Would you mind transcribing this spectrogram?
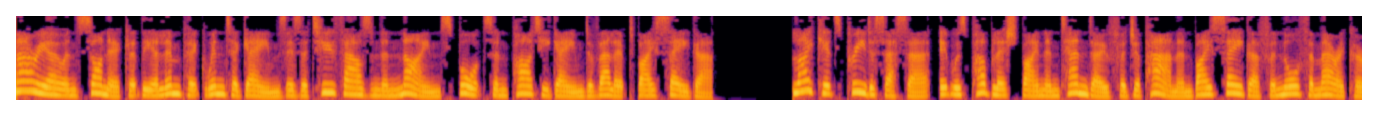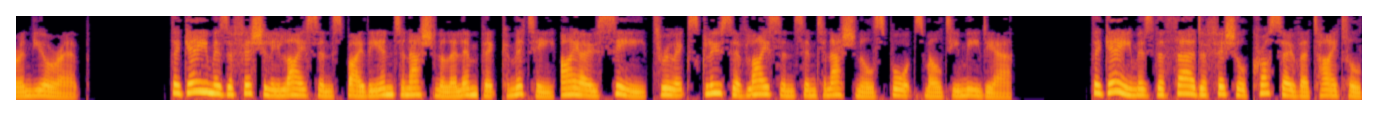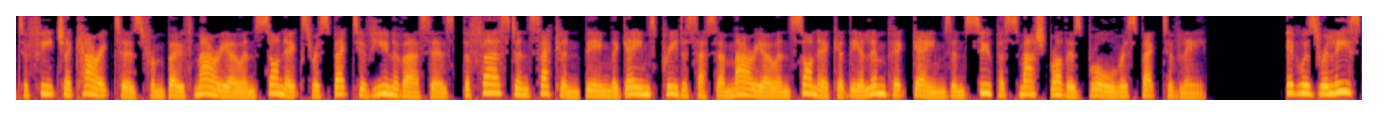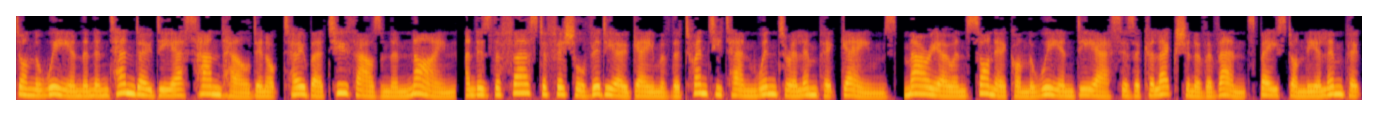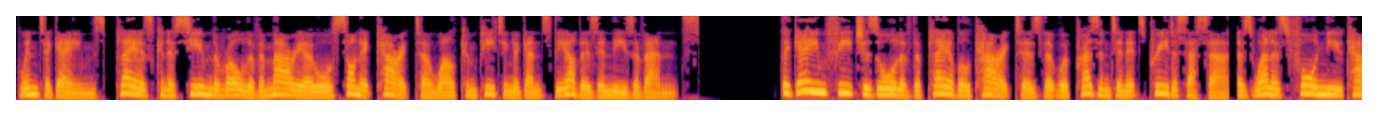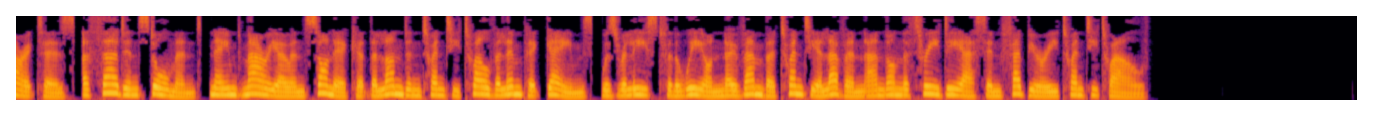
Mario and Sonic at the Olympic Winter Games is a 2009 sports and party game developed by Sega. Like its predecessor, it was published by Nintendo for Japan and by Sega for North America and Europe. The game is officially licensed by the International Olympic Committee through exclusive license International Sports Multimedia. The game is the third official crossover title to feature characters from both Mario and Sonic's respective universes, the first and second being the game's predecessor Mario and Sonic at the Olympic Games and Super Smash Bros. Brawl respectively. It was released on the Wii and the Nintendo DS handheld in October 2009, and is the first official video game of the 2010 Winter Olympic Games. Mario and Sonic on the Wii and DS is a collection of events based on the Olympic Winter Games. Players can assume the role of a Mario or Sonic character while competing against the others in these events. The game features all of the playable characters that were present in its predecessor, as well as four new characters. A third installment, named Mario and Sonic at the London 2012 Olympic Games, was released for the Wii on November 2011 and on the 3DS in February 2012.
